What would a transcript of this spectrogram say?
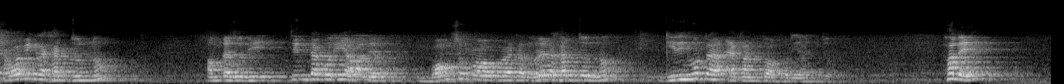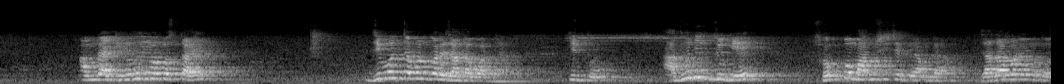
স্বাভাবিক রাখার জন্য, আমরা যদি চিন্তা করি আমাদের বংশ পরম্পরাটা ধরে রাখার জন্য, গৃহটা একান্ত অপরিহার্য। ফলে আমরা গৃহহীন অবস্থায় জীবনযাপন করে যাযাবররা কিন্তু আধুনিক যুগে সভ্য মানুষ হিসেবে আমরা যাযাবরের মতো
